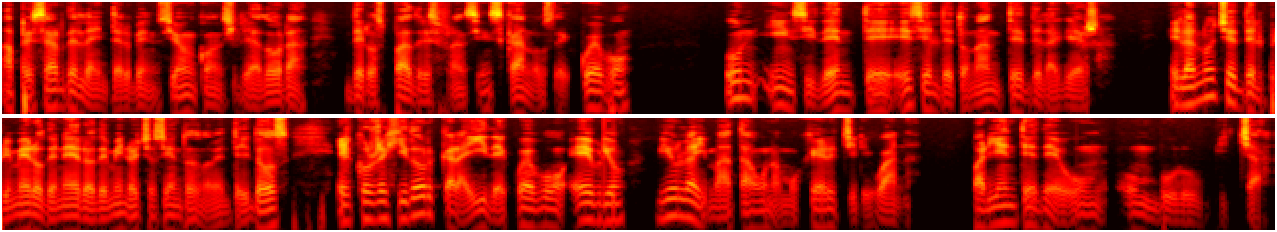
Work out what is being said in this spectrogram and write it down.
A pesar de la intervención conciliadora de los padres franciscanos de Cuevo, un incidente es el detonante de la guerra. En la noche del 1 de enero de 1892, el corregidor Caraí de Cuevo, ebrio, viola y mata a una mujer chiriguana, pariente de un Umburubichá,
